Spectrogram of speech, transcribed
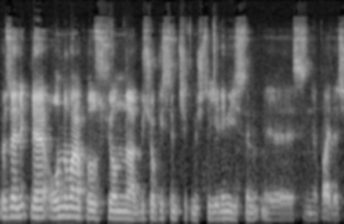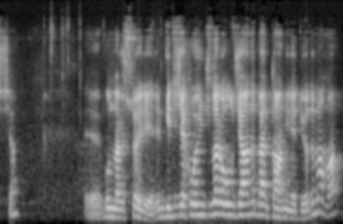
Özellikle 10 numara pozisyonuna birçok isim çıkmıştı. Yeni bir isim e, sizinle paylaşacağım. E, bunları söyleyelim. Gidecek oyuncular olacağını ben tahmin ediyordum ama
